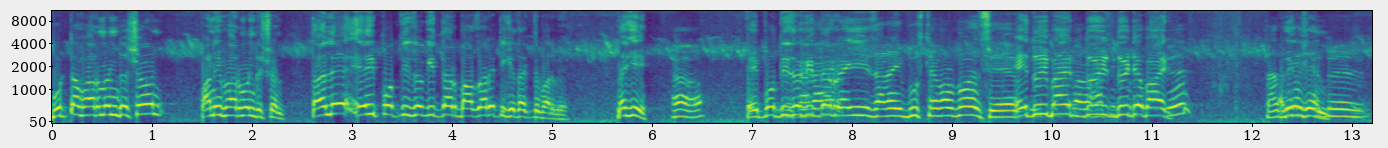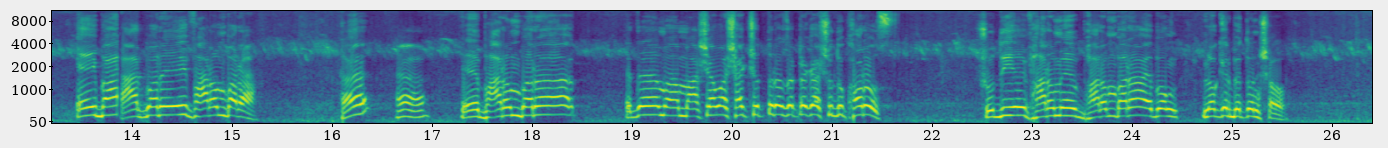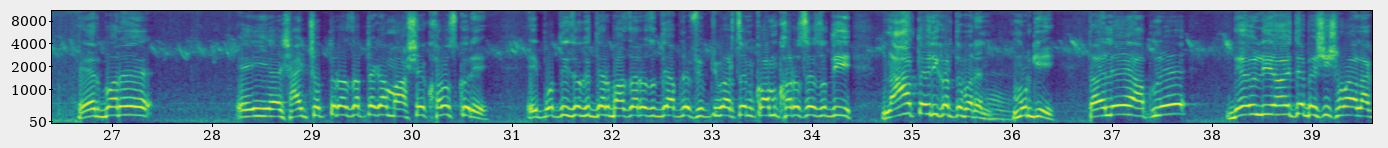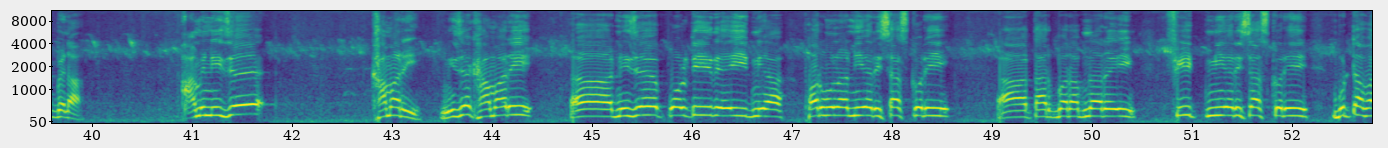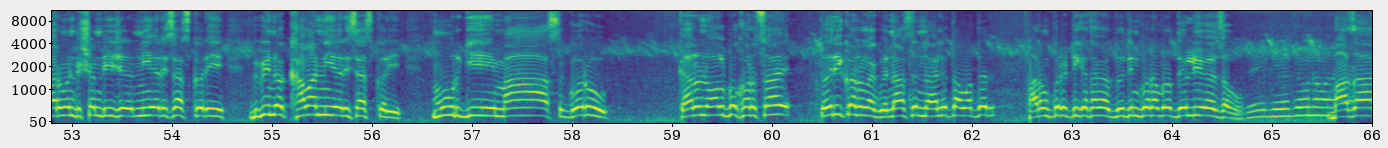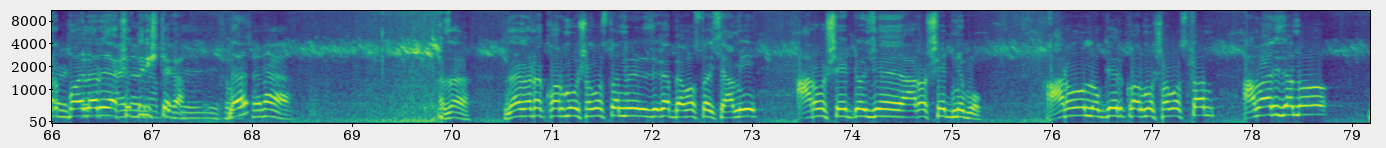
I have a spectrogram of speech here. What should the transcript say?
ভুট্টা ফার্মেন্টেশন পানি ফার্মেন্টেশন তাহলে এই প্রতিযোগিতার বাজারে টিকে থাকতে পারবে। নাকি? হ্যাঁ। এই প্রতিযোগিতার এই- যারা বুঝতে পারব এই দুই ভাই দুই দুইটা ভাই। এই ভাই তারপরে এই ফার্ম পাড়া হ্যাঁ? হ্যাঁ। এ ফার্ম ভাড়া এতে মাসে আমার ষাট সত্তর হাজার টাকা শুধু খরচ। শুধু এই ফার্মে ফার্ম ভাড়া এবং লোকের বেতন সহ। এরপরে এই ষাট সত্তর হাজার টাকা মাসে খরচ করে এই প্রতিযোগিতার বাজারে যদি আপনি ফিফটি পার্সেন্ট কম খরচে যদি না তৈরি করতে পারেন মুরগি তাহলে আপনি দেউলিয়া হইতে বেশি সময় লাগবে না। আমি নিজে খামারি নিজে খামারি নিজে পোলট্রির এই ফর্মুলা নিয়ে রিসার্চ করি তারপর আপনার এই ফিট নিয়ে রিসার্চ করি ভুট্টা ফার্মেন্টেশন নিয়ে রিসার্চ করি বিভিন্ন খাবার নিয়ে রিসার্চ করি মুরগি মাছ গরু কারণ অল্প খরচায় তৈরি করা লাগবে না আছে নাহলে তো আমাদের ফার্ম করে টিকে থাকা দুই দিন পর আমরা দিল্লি হয়ে যাব বাজার ব্রয়লারে 130 টাকা, না? আচ্ছা। জায়গাটা কর্মসংস্থানের জায়গায় ব্যবস্থা হয়েছে। আমি আরও শেড ওই যে আরও শেড নেব। আরও লোকের কর্মসংস্থান। আমারই যেন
